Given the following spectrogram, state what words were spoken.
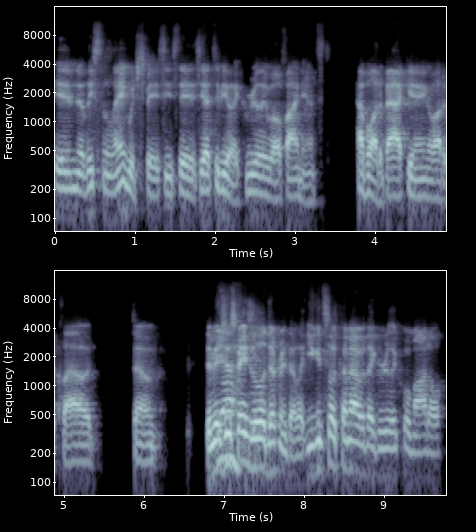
in at least in the language space these days. You have to be like really well financed, have a lot of backing, a lot of cloud. So the vision yeah. space is a little different though. Like you can still come out with like a really cool model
